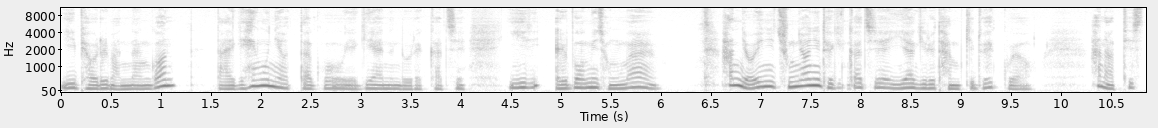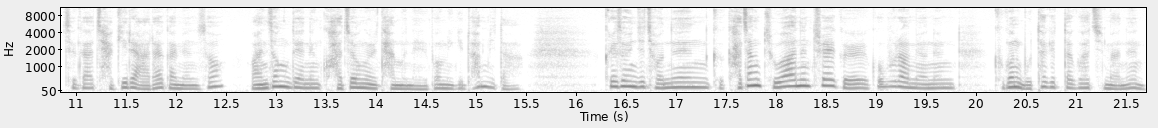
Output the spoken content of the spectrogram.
이 별을 만난 건 나에게 행운이었다고 얘기하는 노래까지 이 앨범이 정말 한 여인이 중년이 되기까지의 이야기를 담기도 했고요. 한 아티스트가 자기를 알아가면서 완성되는 과정을 담은 앨범이기도 합니다. 그래서 이제 저는 그 가장 좋아하는 트랙을 꼽으라면은 그건 못하겠다고 하지만은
